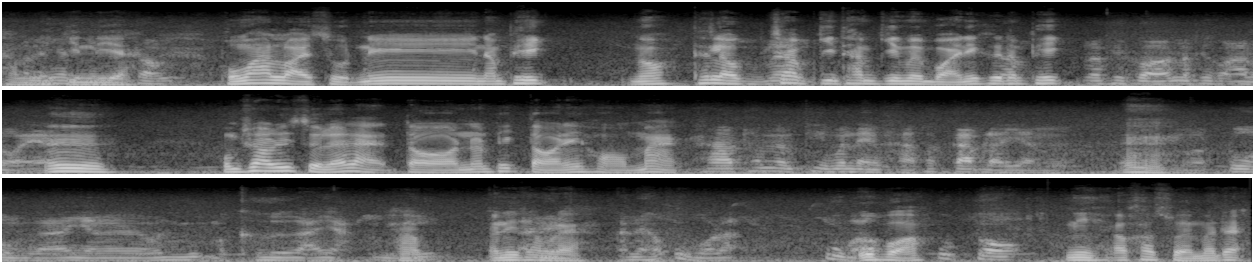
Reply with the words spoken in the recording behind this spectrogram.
ทำอะไรกินดีอะผมว่าอร่อยสุดนี่น้ำพริก เนาะถ้าเราชอบกินทำกินบ่อยๆนี่คือน้ำพริกน้ำพริกก็น้ำพริกก็อร่อยอะเออผมชอบที่สุดแล้วแหละต่อน้ำพริกต่อนี่หอมมากถ้าถ้าน้ำพริกมันแดงขาผักกับหลายอย่างเลยอ่าตุ้มกันอย่างมันมะเขืออะไรอย่างครับ อันนี้ทำอะไรอันนี้เขาอุบละอุบเหรออุบโตะนี่เอาข้าวสวยมาด้วย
